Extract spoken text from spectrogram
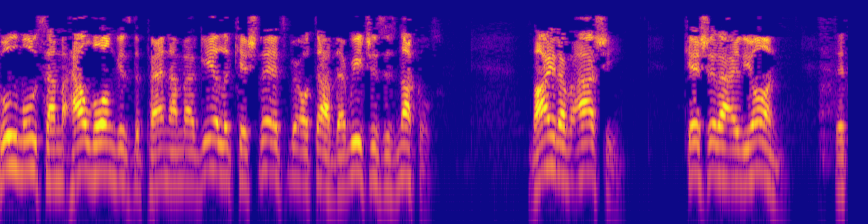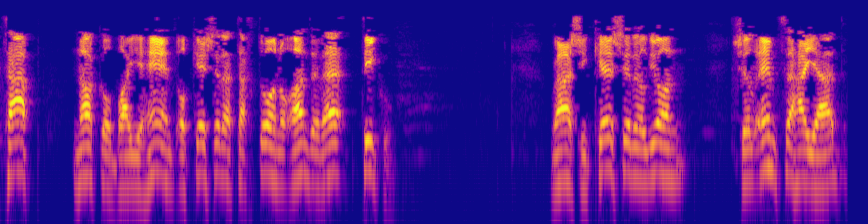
Kulmus, how long is the pen? That reaches his knuckles. By Rav Ashi, kesher ha'elyon, the top knuckle by your hand, or kesher ha'tachton, or under that, tiku. Rashi, kesher elyon shel emtza hayad,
